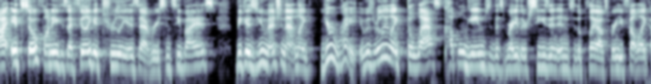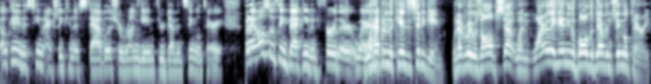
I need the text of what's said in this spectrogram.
I, it's so funny because I feel like it truly is that recency bias because you mentioned that and like you're right. It was really like the last couple games of this regular season into the playoffs where you felt like okay this team actually can establish a run game through devin singletary. But i also think back even further where what happened in the kansas city game when everybody was all upset when why are they handing the ball to devin singletary?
